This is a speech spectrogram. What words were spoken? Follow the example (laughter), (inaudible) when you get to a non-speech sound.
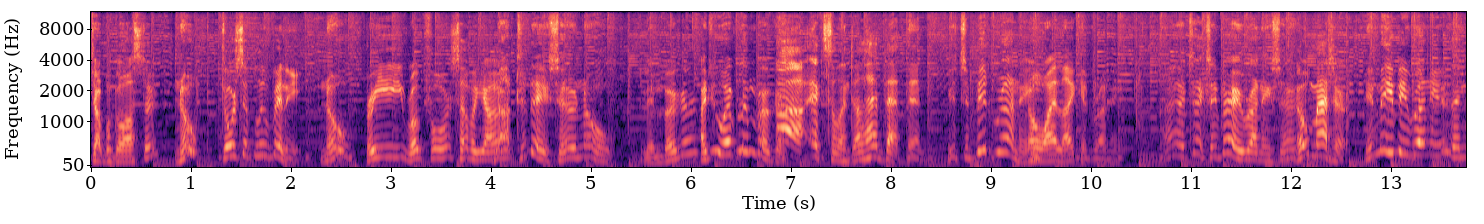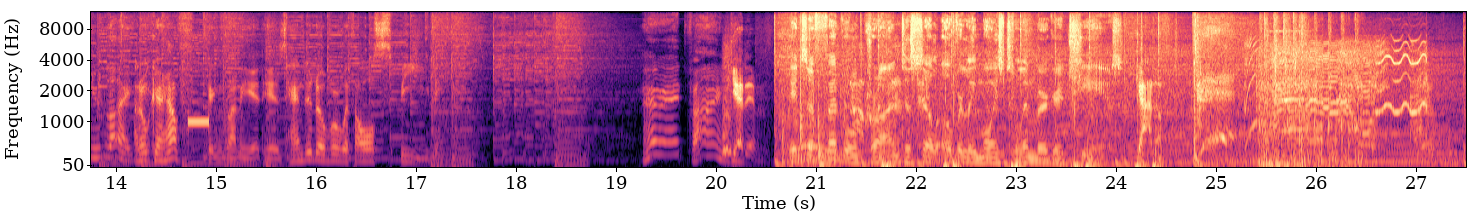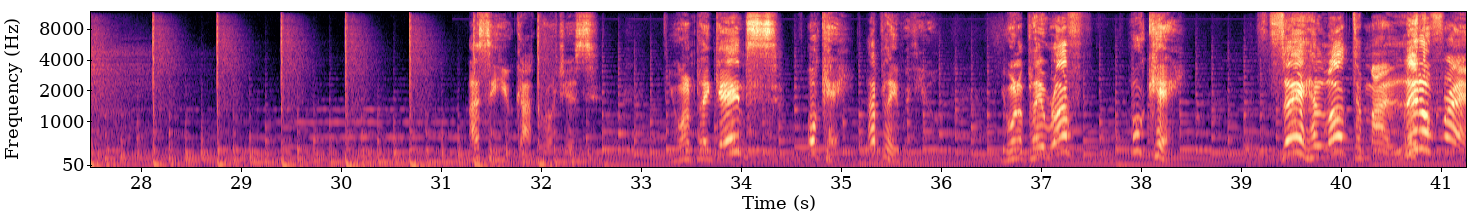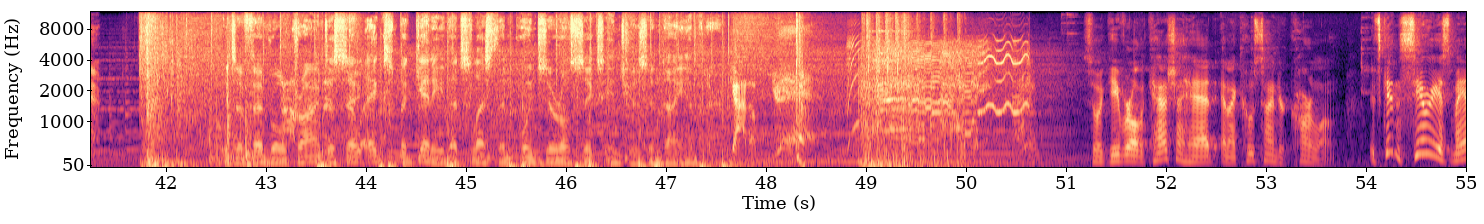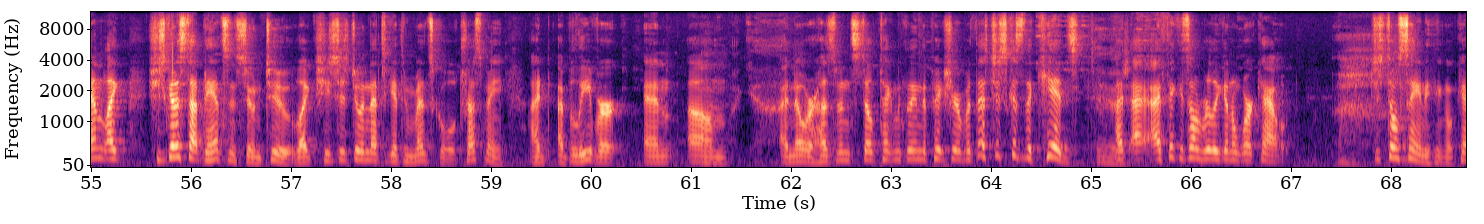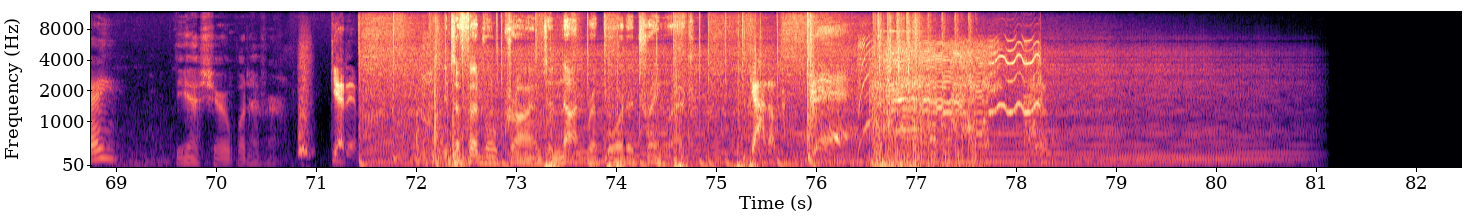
Double Gloucester? Nope. Dorset Blue Vinny? No. Brie, Roquefort, Savoyard? Not today, sir, no. Limburger? I do have Limburger. Ah, excellent. I'll have that then. It's a bit runny. Oh, I like it runny. Uh, it's actually very runny, sir. No matter. It may be runnier than you like. I don't care how f***ing runny it is. Hand it over with all speed. All right, fine. Get him. It's a federal crime to sell overly moist Limburger cheese. Got him. I see you cockroaches. You want to play games? Okay, I'll play with you. You want to play rough? Okay. Say hello to my little friend. It's a federal crime to sell egg spaghetti that's less than 0.06 inches in diameter. Got him. Yeah. So I gave her all the cash I had and I co-signed her car loan. It's getting serious, man. Like she's gonna stop dancing soon too. Like she's just doing that to get through med school. Trust me, I, I believe her. And um, I know her husband's still technically in the picture, but that's just because the kids. I, I, I think it's all really gonna work out. (sighs) Just don't say anything, okay? Yeah, sure, whatever. Get him. It's a federal crime to not report a train wreck. Got him. Yeah.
